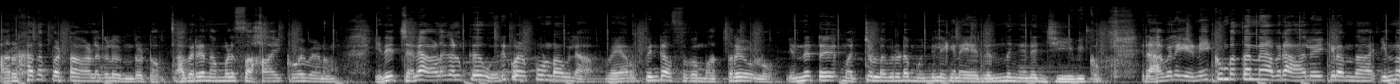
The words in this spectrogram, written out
അർഹതപ്പെട്ട ആളുകൾ ഉണ്ട് കേട്ടോ. അവരെ നമ്മൾ സഹായിക്കുകയും വേണം. ഇത് ചില ആളുകൾക്ക് ഒരു കുഴപ്പവും ഉണ്ടാവില്ല വിയർപ്പിന്റെ അസുഖം അത്രയേ ഉള്ളൂ. എന്നിട്ട് മറ്റുള്ളവരുടെ മുന്നിൽ ഇങ്ങനെ എരന്ന് ഇങ്ങനെ ജീവിക്കും. രാവിലെ എണീക്കുമ്പോൾ തന്നെ അവർ ആലോചിക്കൽ എന്താ? ഇന്ന്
